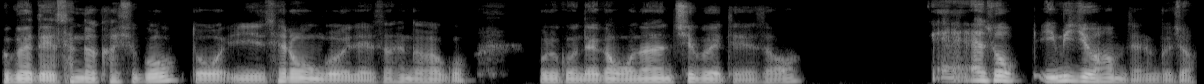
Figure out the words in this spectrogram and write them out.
그거에 대해 생각하시고 또 이 새로운 거에 대해서 생각하고 그리고 내가 원하는 집에 대해서 계속 이미지화하면 되는 거죠.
